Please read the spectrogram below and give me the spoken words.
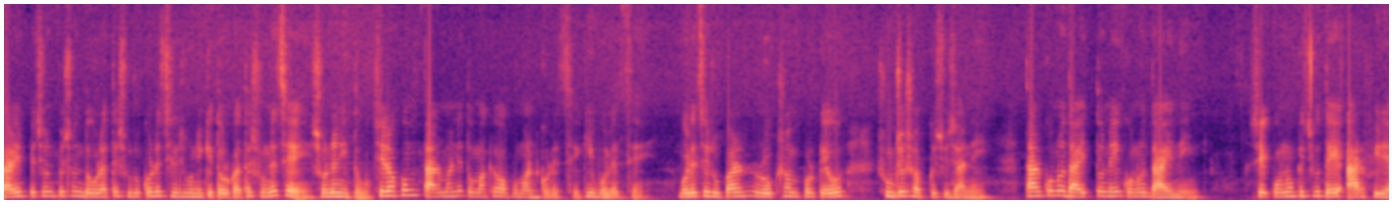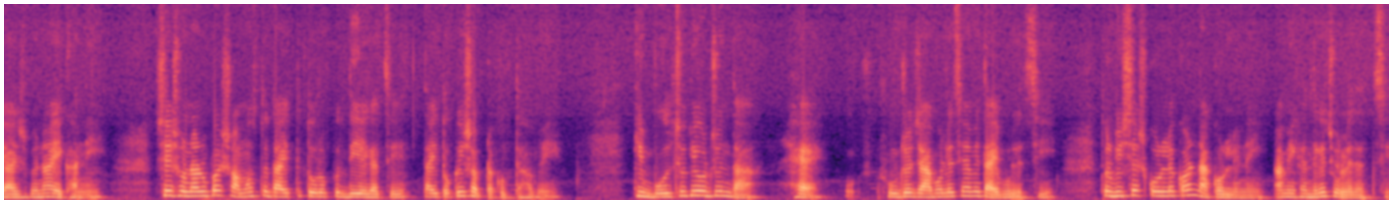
গাড়ির পেছন পেছন দৌড়াতে শুরু করেছিলিস, উনি কি তোর কথা শুনেছে? শোনেনি তো। সেরকম তার মানে তোমাকে অপমান করেছে। কি বলেছে? বলেছে রূপার রোগ সম্পর্কেও সূর্য সবকিছু জানে। তার কোনো দায়িত্ব নেই, কোনো দায় নেই। সে কোনো কিছুতে আর ফিরে আসবে না এখানে। সে সোনারূপার সমস্ত দায়িত্ব তোর উপর দিয়ে গেছে, তাই তোকেই সবটা করতে হবে। কি বলছো কি অর্জুন দা হ্যাঁ সূর্য যা বলেছে আমি তাই বলেছি। তোর বিশ্বাস করলে কর, না করলে নেই, আমি এখান থেকে চলে যাচ্ছি।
